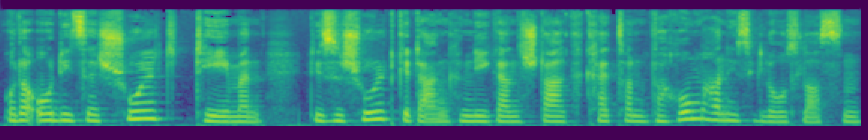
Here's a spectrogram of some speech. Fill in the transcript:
Oder auch diese Schuldthemen, diese Schuldgedanken, die ganz stark krettern. Warum habe ich sie loslassen?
